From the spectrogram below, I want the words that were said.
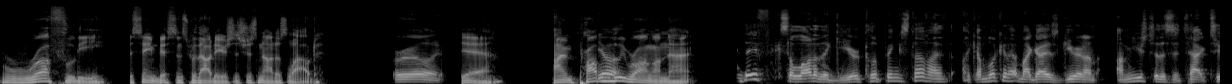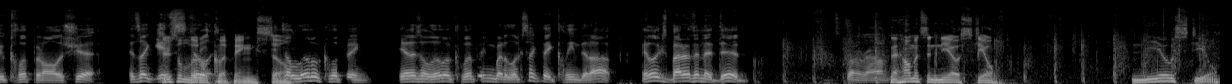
roughly the same distance without ears. It's just not as loud. Really? Yeah. I'm probably wrong on that. Did they fix a lot of the gear clipping stuff? I like I'm looking at my guy's gear and I'm I'm used to this attack two clipping all the shit. It's like There's it's a little still- clipping still. It's a little clipping. Yeah, there's a little clipping, but it looks like they cleaned it up. It looks better than it did. It's going around. The helmet's a Neo Steel. Neo Steel.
